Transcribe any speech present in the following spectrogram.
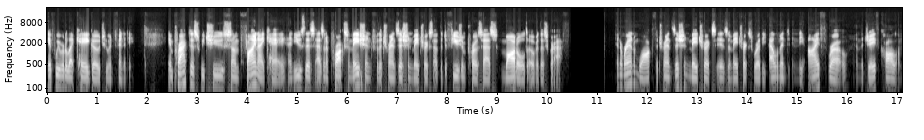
if we were to let k go to infinity. In practice, we choose some finite k and use this as an approximation for the transition matrix of the diffusion process modeled over this graph. In a random walk, the transition matrix is a matrix where the element in the ith row and the jth column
